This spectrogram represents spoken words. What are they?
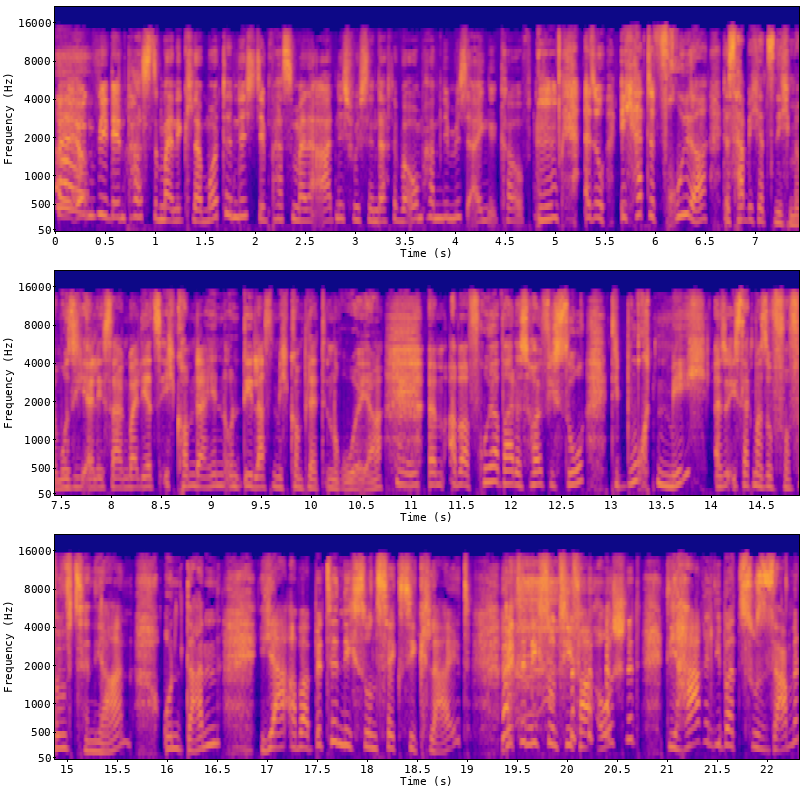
Weil irgendwie denen passte meine Klamotte nicht, dem passte meine Art nicht, wo ich dann dachte, warum haben die mich eingekauft? Mhm. Also ich hatte früher, das habe ich jetzt nicht mehr, muss ich ehrlich sagen, weil jetzt ich komme dahin und die lassen mich komplett in Ruhe, ja. Ähm, aber früher war das häufig so, die buchten mich, also ich sag mal so vor 15 Jahren und dann, ja, aber bitte nicht so ein sexy Kleid, bitte nicht so ein tiefer Ausschnitt, die Haare lieber zusammen,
